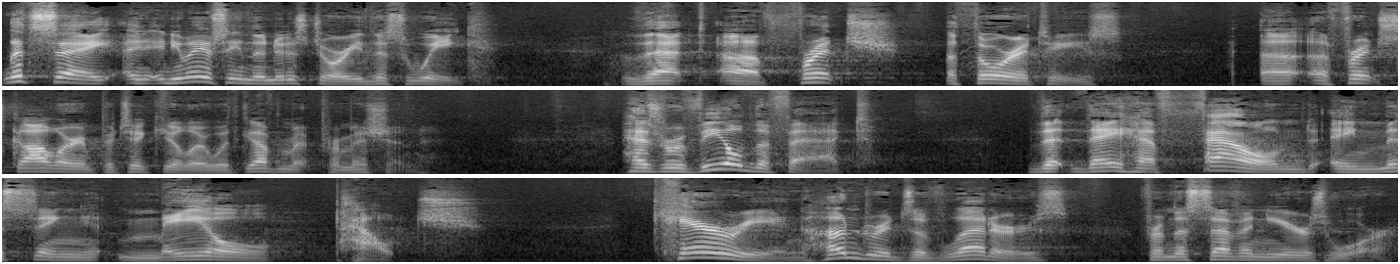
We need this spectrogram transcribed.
let's say, and you may have seen the news story this week, that uh, French authorities, uh, a French scholar in particular, with government permission, has revealed the fact that they have found a missing mail pouch carrying hundreds of letters from the Seven Years' War.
